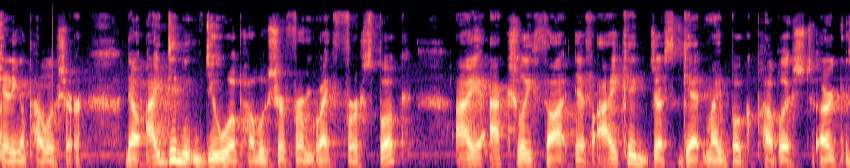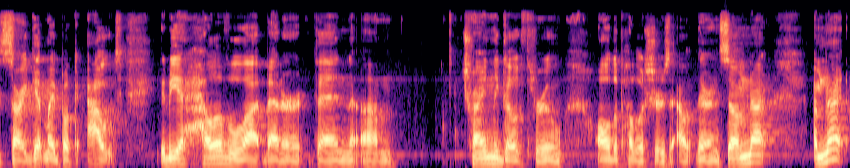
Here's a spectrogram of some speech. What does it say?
getting a publisher. Now, I didn't do a publisher for my first book. I actually thought if I could just get my book published, or sorry, get my book out, it'd be a hell of a lot better than um, trying to go through all the publishers out there. And so I'm not, I'm not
